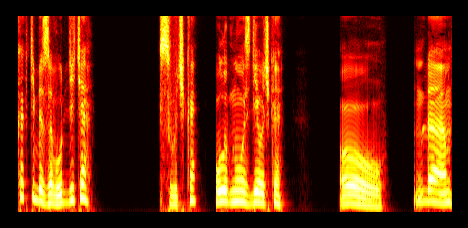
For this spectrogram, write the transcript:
«Как тебя зовут, дитя?» «Сучка», — улыбнулась девочка. «Оу, да.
